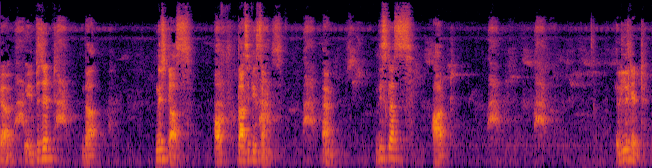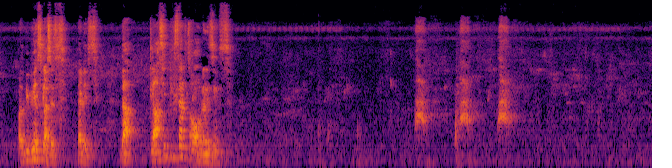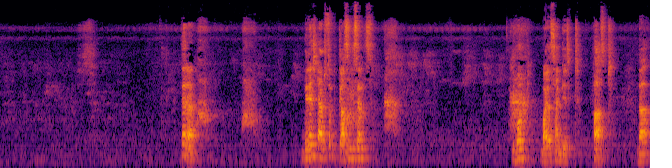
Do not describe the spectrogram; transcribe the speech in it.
Here we represent the next class of classifications and this class are related or the previous classes that is the classifications of organisms There are various types of classifications evolved by the scientist. First, the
